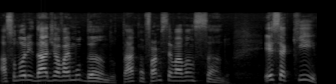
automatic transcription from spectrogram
A sonoridade já vai mudando, tá? Conforme você vai avançando. Esse aqui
